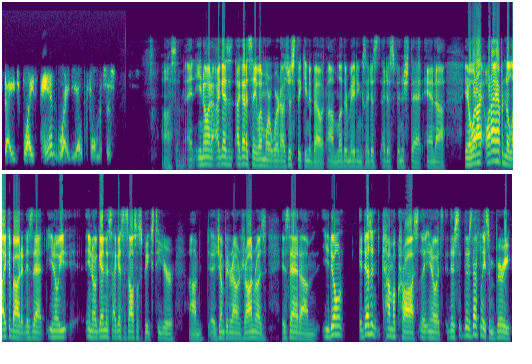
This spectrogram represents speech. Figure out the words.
stage plays and radio performances. Awesome. And you know what? I guess I got to say one more word. I was just thinking about um, Leather Maiden because I just I just finished that, and uh, you know what I what I happen to like about it is that you know you, you know again this I guess this also speaks to your um, uh, jumping around genres is that um, you don't it doesn't come across that you know it's there's there's definitely some very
